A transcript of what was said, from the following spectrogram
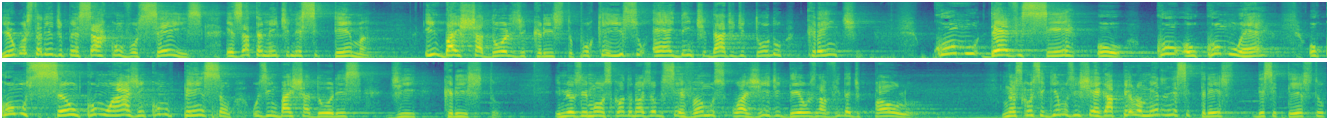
E eu gostaria de pensar com vocês exatamente nesse tema, embaixadores de Cristo, porque isso é a identidade de todo crente como deve ser, ou, ou como é, ou como são, como agem, como pensam os embaixadores de Cristo. E meus irmãos, quando nós observamos o agir de Deus na vida de Paulo, nós conseguimos enxergar, pelo menos nesse, trecho, desse texto,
